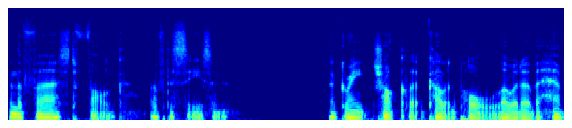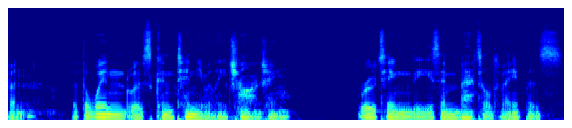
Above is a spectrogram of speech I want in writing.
in the first fog of the season. A great chocolate coloured pall lowered over heaven, but the wind was continually charging, rooting these embattled vapours,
